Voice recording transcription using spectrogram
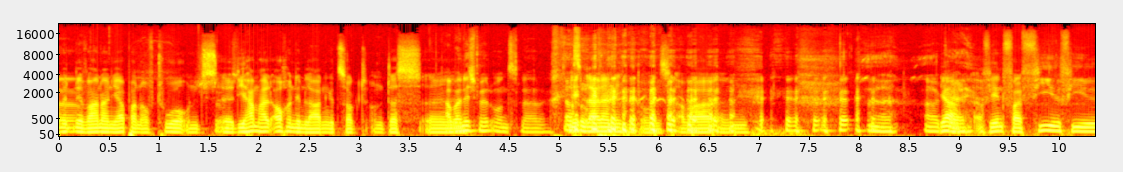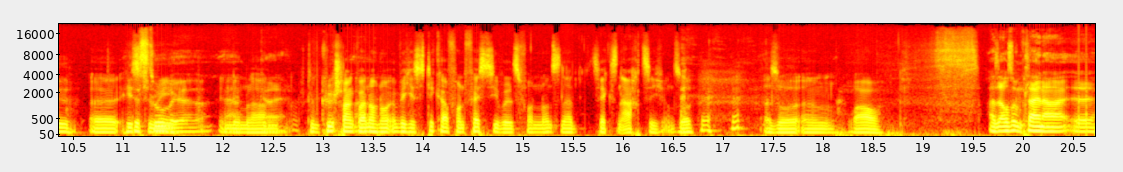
mit Nirvana in Japan auf Tour und äh, die haben halt auch in dem Laden gezockt und das. Äh, Aber nicht mit uns, leider. Nee, leider nicht mit uns, aber ähm, Äh, okay. ja, auf jeden Fall viel, viel äh, History, Historie. ja. in Ja, dem Laden. geil. Auf dem Kühlschrank waren auch noch irgendwelche Sticker von Festivals von 1986 und so. Also, ähm, wow. Also auch so ein kleiner, äh,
